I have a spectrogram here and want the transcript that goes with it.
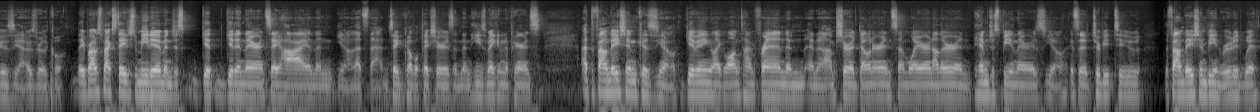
it was yeah, it was really cool. They brought us backstage to meet him and just get get in there and say hi, and then you know that's that, and take a couple pictures, and then he's making an appearance at the foundation because you know giving like a longtime friend and and uh, I'm sure a donor in some way or another, and him just being there is you know it's a tribute to the foundation being rooted with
